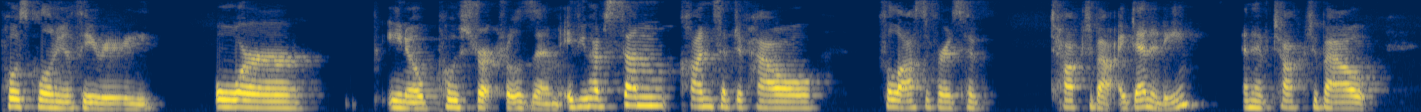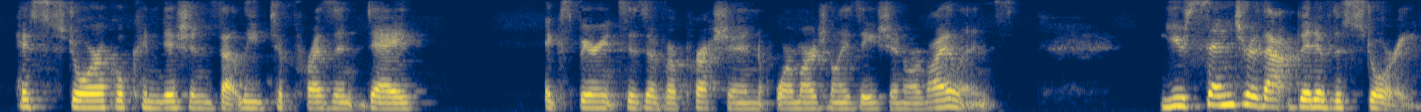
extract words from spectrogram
post-colonial theory or you know post-structuralism, if you have some concept of how philosophers have talked about identity and have talked about historical conditions that lead to present day experiences of oppression or marginalization or violence, you center that bit of the story.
